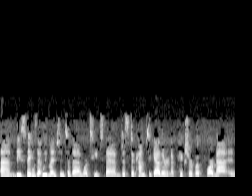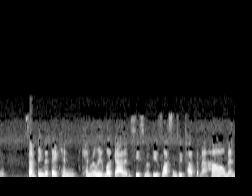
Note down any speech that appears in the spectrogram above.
Um, these things that we mention to them or teach them just to come together in a picture book format and something that they can, can really look at and see some of these lessons we've taught them at home and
